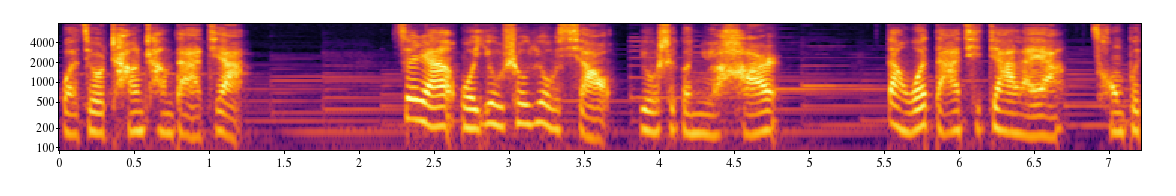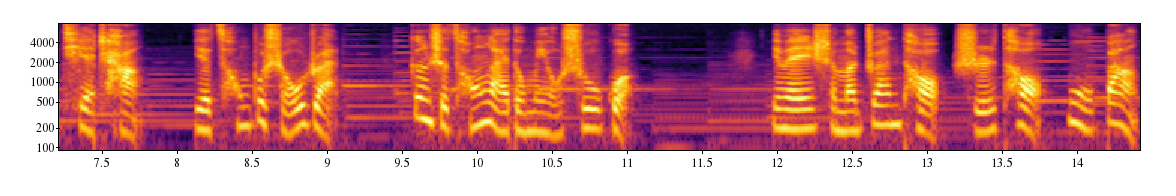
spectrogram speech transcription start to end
我就常常打架。虽然我又瘦又小，又是个女孩儿。但我打起架来呀，从不怯场，也从不手软，更是从来都没有输过。因为什么砖头、石头、木棒，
